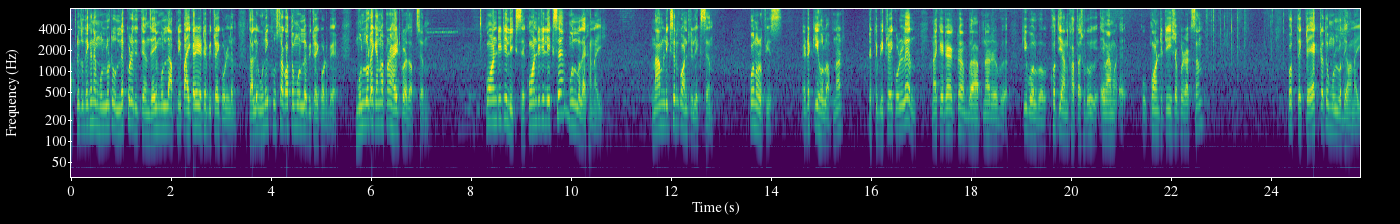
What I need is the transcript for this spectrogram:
আপনি যদি এখানে মূল্যটা উল্লেখ করে দিতেন যে এই মূল্যে আপনি পাইকারি রেটে বিক্রয় করলেন, তাহলে উনি খুচরা কত মূল্যে বিক্রয় করবে? মূল্যটা কেন আপনারা হাইড করে যাচ্ছেন? কোয়ান্টিটি লিখছে কোয়ান্টিটি লিখছে, মূল্য লেখা নাই। নাম লিখছেন কোয়ান্টিটি লিখছেন। পনেরো পিস এটা কি হলো আপনার? এটা কি বিক্রয় করলেন? নাকি এটা একটা আপনার কি বলব, খতিয়ান খাতা, শুধু কোয়ান্টিটি হিসাব করে রাখছেন? প্রত্যেকটা একটা তো মূল্য দেওয়া নাই।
